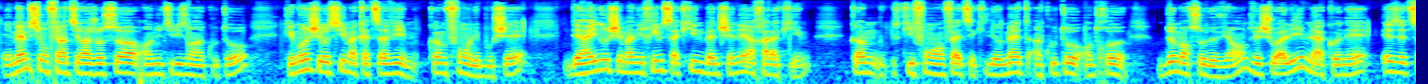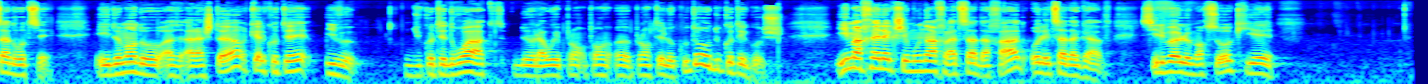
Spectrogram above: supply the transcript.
Et même si on fait un tirage au sort en utilisant un couteau, Kemosh aussi makatsavim, comme font les bouchers, des hainu shemanichim sakin benchene achalakim, comme ce qu'ils font en fait, c'est qu'ils mettent un couteau entre deux morceaux de viande, veshoalim la kone ezetzad Et ils demandent à, l'acheteur quel côté il veut. Du côté droit de là où est euh, planté le couteau ou du côté gauche. Imachelek shemunach latzad achad ou agav. S'ils veulent le morceau qui est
